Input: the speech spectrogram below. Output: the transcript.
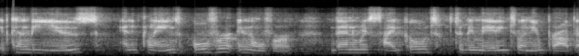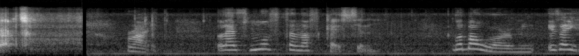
it can be used and cleaned over and over, then recycled to be made into a new product. Right. Let's move to the next question. Global warming is a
